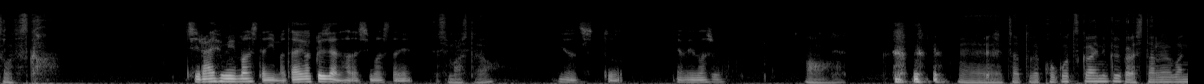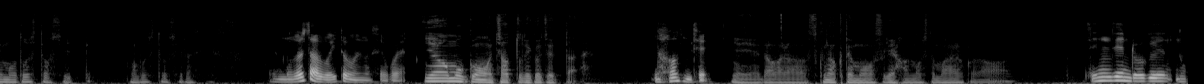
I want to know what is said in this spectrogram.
そうですか地雷踏みましたね。今、大学時代の話しましたね。しましたよいや、ちょっと、やめましょう。ああ えー、チャットでここ使いにくいから下ラバに戻してほしいって戻してほしいらしいです戻した方がいいと思いますよ、これ。いやもうこうチャットで行くよ絶対なんで？いやいやだから少なくてもすげえ反応してもらえるから全然ログの、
